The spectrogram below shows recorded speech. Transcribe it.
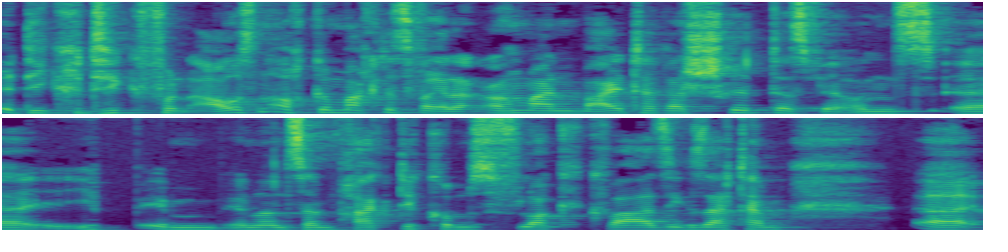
die Kritik von außen auch gemacht. Das war ja dann auch mal ein weiterer Schritt, dass wir uns äh, im, in unserem Praktikumsvlog quasi gesagt haben, äh,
